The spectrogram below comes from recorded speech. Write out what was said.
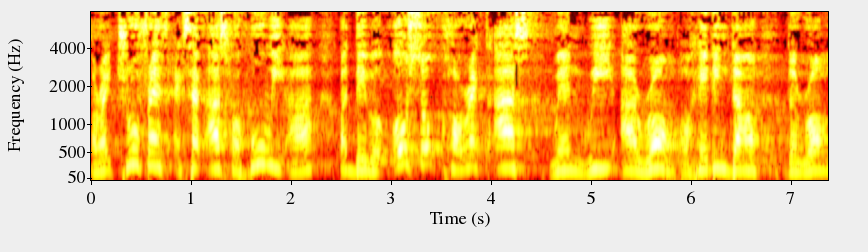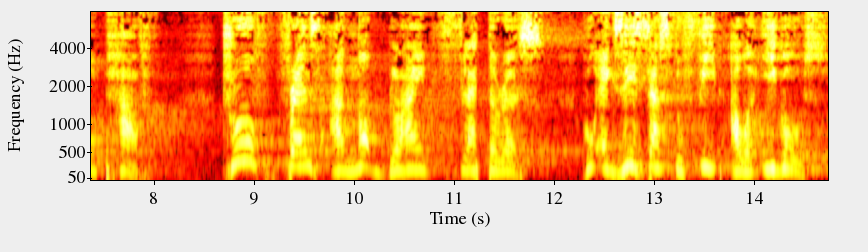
Alright, true friends accept us for who we are, but they will also correct us when we are wrong or heading down the wrong path. True friends are not blind flatterers who exist just to feed our egos,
